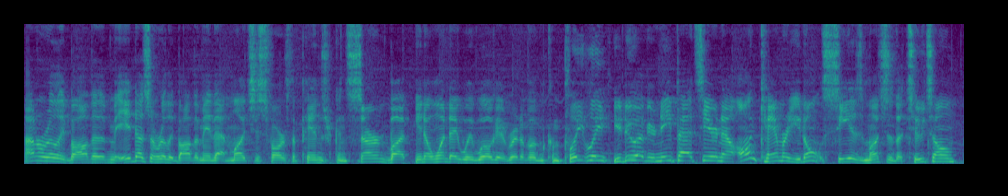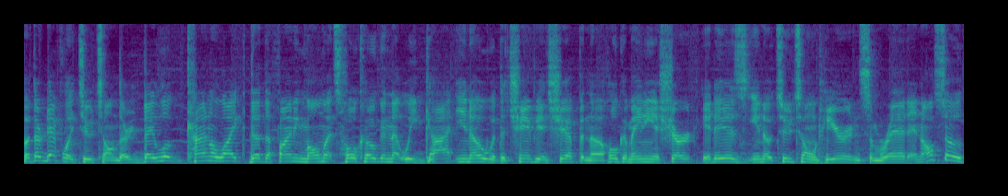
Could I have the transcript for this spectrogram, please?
I don't really bother me. It doesn't really bother me that much as far as the pins are concerned, but, you know, one day we will get rid of them completely. You do have your knee pads here. Now, on camera, you don't see as much of the two-tone, but they're definitely two-tone. They look kind of like the defining moments Hulk Hogan that we got, you know, with the championship and the Hulkamania shirt. It is, you know, two-toned here and some red, and also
